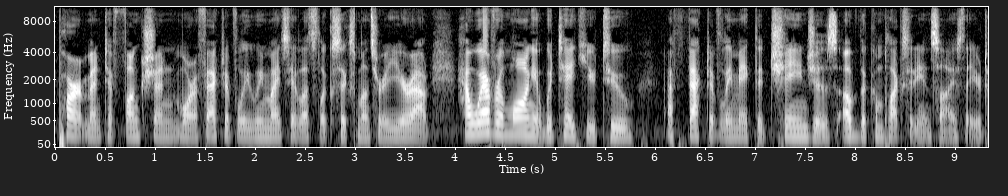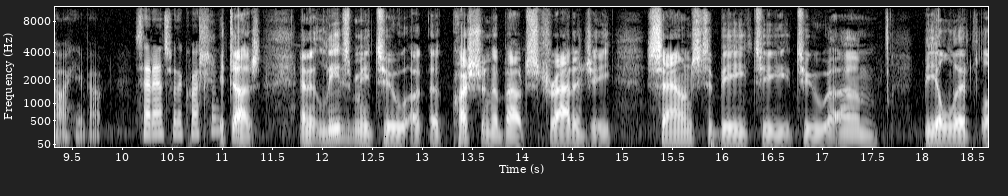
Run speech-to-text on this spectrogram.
department to function more effectively, we might say, let's look six months or a year out. However long it would take you to effectively make the changes of the complexity and size that you're talking about. Does that answer the question? It does. And it leads me to a, a question about strategy. Sounds to be to, to um, be a, lit, a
